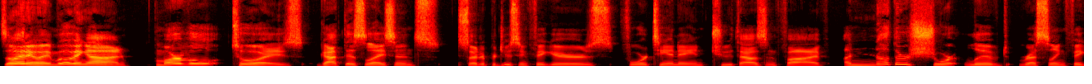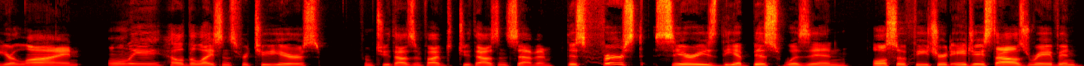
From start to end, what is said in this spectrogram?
so, anyway, moving on. Marvel Toys got this license, started producing figures for TNA in 2005. Another short lived wrestling figure line only held the license for two years from 2005 to 2007. This first series, The Abyss, was in also featured AJ Styles, Raven,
